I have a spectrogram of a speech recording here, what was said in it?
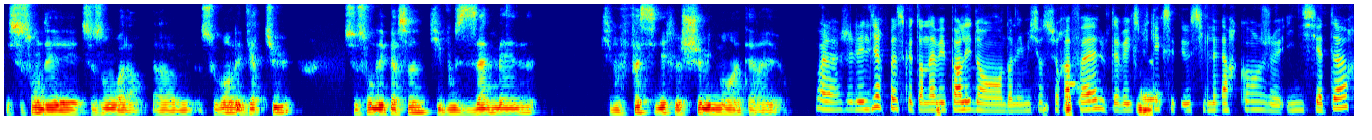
et ce sont des, ce sont voilà, souvent les vertus, ce sont des personnes qui vous amènent, qui vous facilitent le cheminement intérieur. Voilà, j'allais le dire parce que tu en avais parlé dans, dans l'émission sur Raphaël, où tu avais expliqué que c'était aussi l'archange initiateur.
